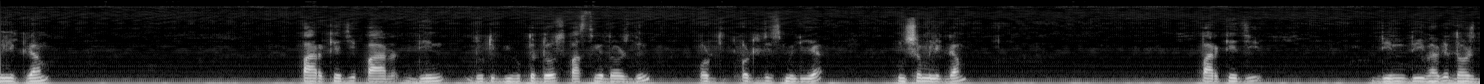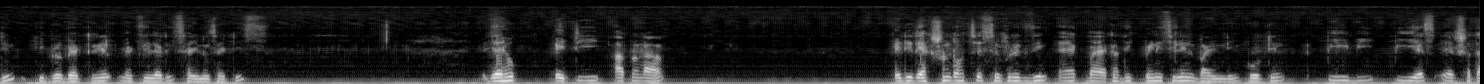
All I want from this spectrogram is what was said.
মিলিগ্রাম পার কেজি পার দিন দুটি বিভক্ত ডোজ পাঁচ থেকে দশ দিন। ওটিটিস মিডিয়া তিনশো মিলিগ্রাম পার কেজি দিন দুই ভাগে দশ দিন। তীব্র ব্যাকটেরিয়াল ম্যাক্সিলারি সাইনোসাইটিস যাই হোক, এটি আপনারা এটির অ্যাকশনটা হচ্ছে সেফ্রিক্সিন এক বা একাধিক পেনিসিলিন বাইন্ডিং প্রোটিন পিবিপিএস এর সাথে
